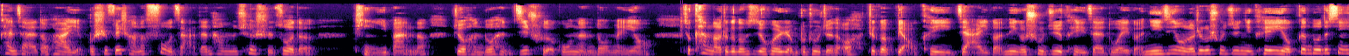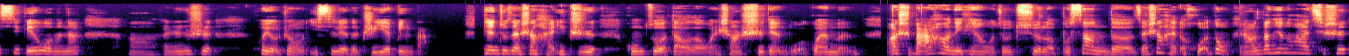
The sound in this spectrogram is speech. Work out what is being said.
看起来的话也不是非常的复杂，但他们确实做的挺一般的，就很多很基础的功能都没有。就看到这个东西就会忍不住觉得，哦，这个表可以加一个，那个数据可以再多一个。你已经有了这个数据，你可以有更多的信息给我们呢。啊，反正就是会有这种一系列的职业病吧。今天就在上海一直工作到了晚上十点多关门。二十八号那天我就去了不丧的在上海的活动，然后当天的话其实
